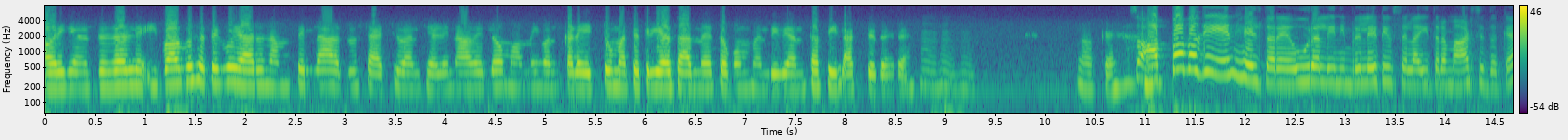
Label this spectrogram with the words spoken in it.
ಅವರಿಗೆ ಅದರಲ್ಲಿ ಇವಾಗೂ ಸತಿಗೂ ಯಾರು ನಂಬ್ತಿಲ್ಲ ಅದು ಸ್ಟ್ಯಾಚ್ಯೂ ಅಂತ ಹೇಳಿ ನಾವೆಲ್ಲೋ ಮಮ್ಮಿಗೆ ಒಂದ್ ಕಡೆ ಇಟ್ಟು ಮತ್ತೆ ತ್ರೀ ಇಯರ್ಸ್ ಆದ್ಮೇಲೆ ತಗೊಂಡ್ ಬಂದಿವಿ ಅಂತ ಫೀಲ್ ಆಗ್ತಿದ್ದಾರೆ. ಓಕೆ ಸೊ ಅಪ್ಪ ಬಗ್ಗೆ ಏನ್ ಹೇಳ್ತಾರೆ ಊರಲ್ಲಿ ನಿಮ್ ರಿಲೇಟಿವ್ಸ್ ಎಲ್ಲ ಈ ತರ ಮಾಡ್ಸಿದ್ದಕ್ಕೆ?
